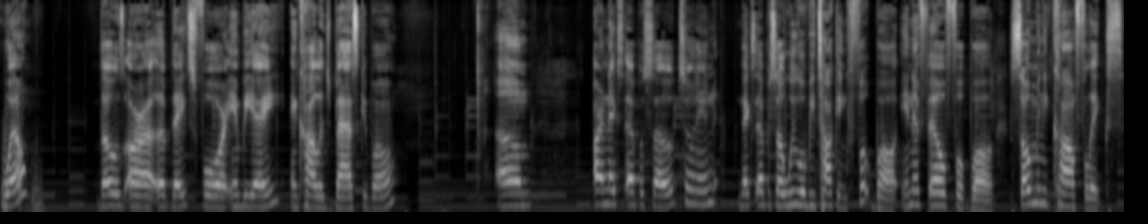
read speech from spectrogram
Well, those are our updates for NBA and college basketball. Um, our next episode, tune in Next episode, we will be talking football, NFL football. So many conflicts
